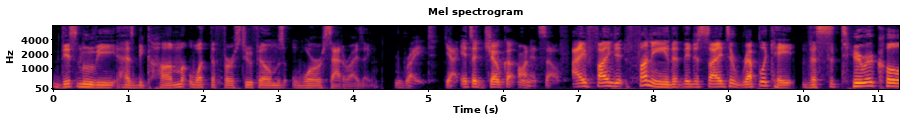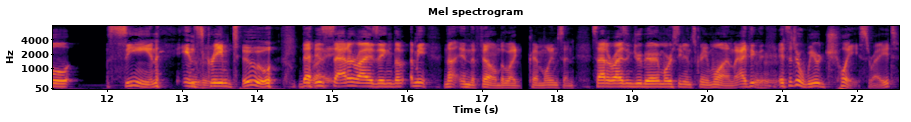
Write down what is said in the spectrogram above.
this movie has become what the first two films were satirizing. Right. Yeah, it's a joke on itself. I find it funny that they decide to replicate the satirical scene in Mhm. Scream 2 that is Right. satirizing the I mean, not in the film, but like Clem Williamson satirizing Drew Barrymore scene in Scream 1. Like I think Mhm. it's such a weird choice, right?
